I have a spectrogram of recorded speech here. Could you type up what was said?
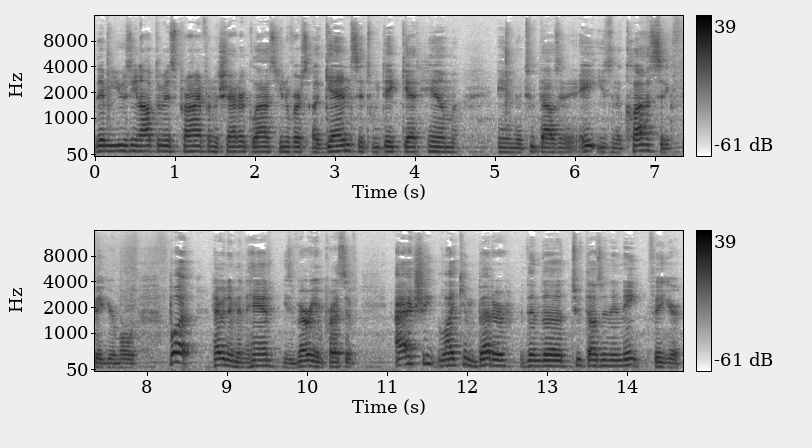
them using Optimus Prime from the Shattered Glass universe again since we did get him in the 2008 using the classic figure mode. But having him in hand, he's very impressive. I actually like him better than the 2008 figure.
